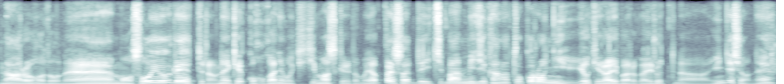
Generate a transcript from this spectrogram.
なるほどね、もうそういう例っていうのはね、結構他にも聞きますけれども、やっぱりそうやって一番身近なところに良きライバルがいるっていうのはいいんでしょうね。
